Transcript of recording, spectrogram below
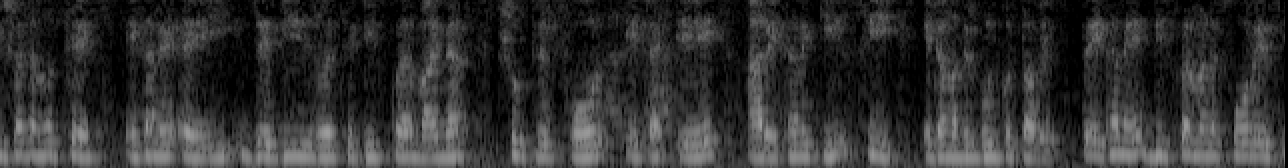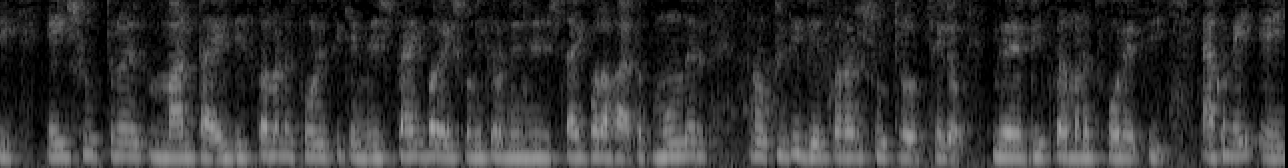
বিষয়টা হচ্ছে, এখানে এই যে বি রয়েছে, বি স্কোয়ার মাইনাস সূত্রের ফোর এটা এ আর এখানে কি? সি এটা আমাদের গুণ করতে হবে। তো এখানে b square minus four ac এই সূত্রের মানটা, এই b square minus four ac কে নির্সায়ক বলা, এই সমীকরণে নির্সায়ক বলা হয়। অর্থাৎ মূল্যের প্রকৃতি বের করার সূত্র ছিল b square minus four ac এখন এই এই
